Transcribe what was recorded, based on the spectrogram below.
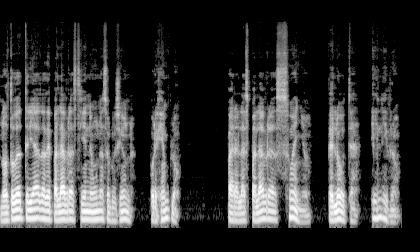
No toda triada de palabras tiene una solución. Por ejemplo, para las palabras sueño, pelota y libro,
